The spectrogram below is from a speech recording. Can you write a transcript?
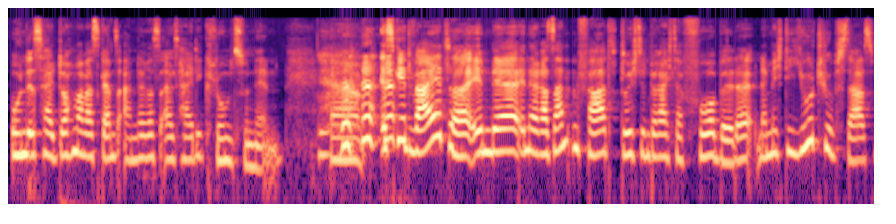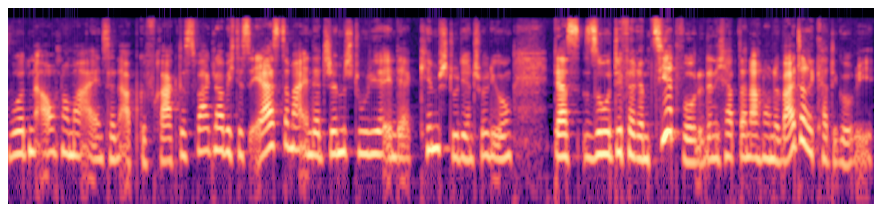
Und ist halt doch mal was ganz anderes als Heidi Klum zu nennen. äh, es geht weiter in der, in der rasanten Fahrt durch den Bereich der Vorbilder, nämlich die YouTube-Stars wurden auch nochmal einzeln abgefragt. Das war, glaube ich, das erste Mal in der Gym-Studie, in der Kim-Studie, Entschuldigung, dass so differenziert wurde, denn ich habe danach noch eine weitere Kategorie.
